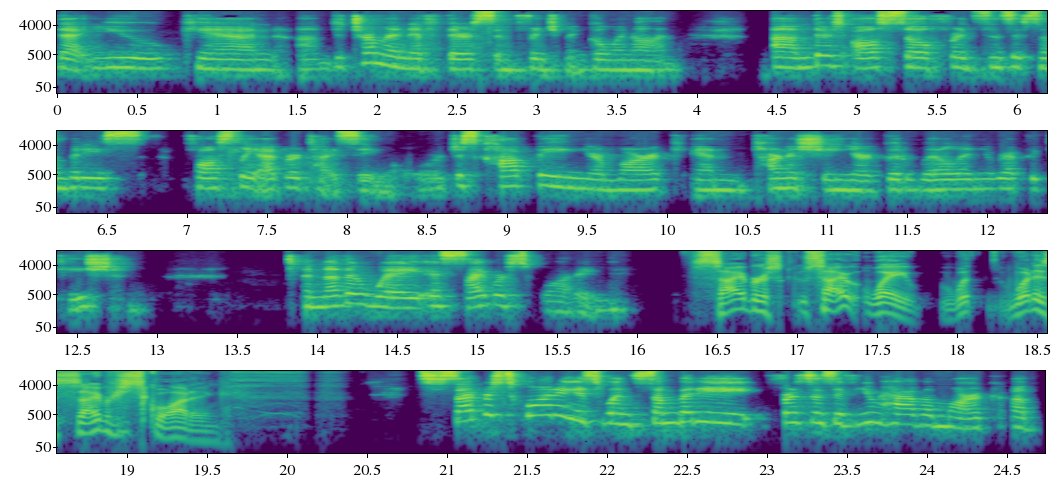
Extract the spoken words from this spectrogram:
that you can um, determine if there's infringement going on. Um, there's also, for instance, if somebody's falsely advertising or just copying your mark and tarnishing your goodwill and your reputation. Another way is cyber squatting. Cyber, wait, what what is cyber squatting? cyber squatting is when somebody, for instance, if you have a mark, a,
